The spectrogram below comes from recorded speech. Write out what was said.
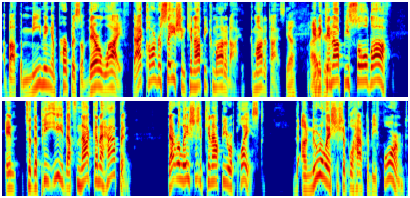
about the meaning and purpose of their life, that conversation cannot be commoditized. Commoditized. Yeah. I and it cannot be sold off. And to the PE, that's not going to happen. That relationship cannot be replaced. A new relationship will have to be formed.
